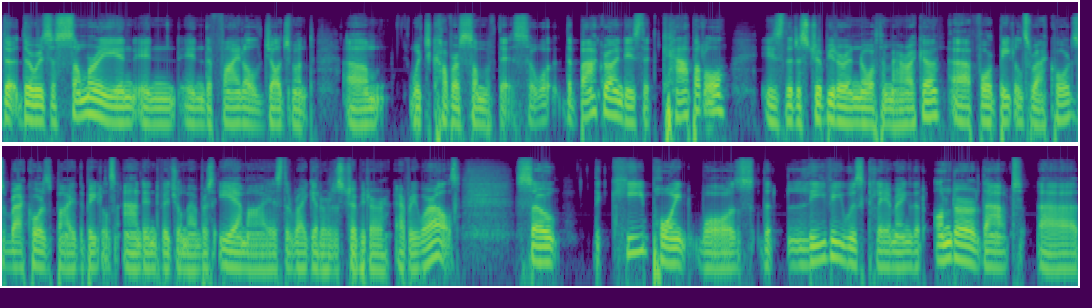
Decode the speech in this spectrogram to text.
The, there was a summary in, in, in the final judgment um, which covers some of this. So, what, the background is that Capitol is the distributor in North America uh, for Beatles records, records by the Beatles and individual members. EMI is the regular distributor everywhere else. So, the key point was that Levy was claiming that under that uh,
